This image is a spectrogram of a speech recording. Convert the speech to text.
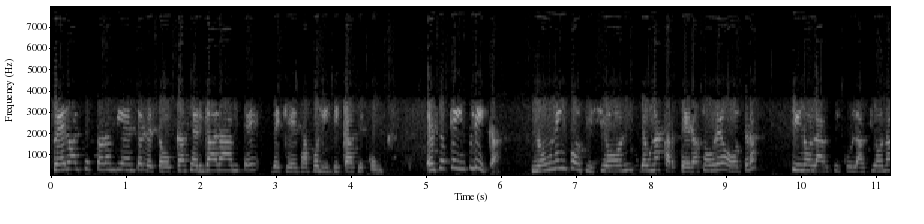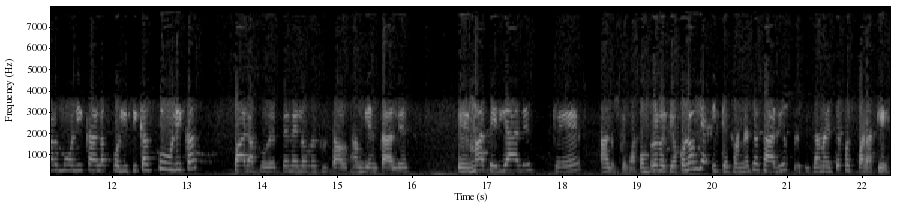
pero al sector ambiente le toca ser garante de que esa política se cumpla. ¿Eso qué implica? No una imposición de una cartera sobre otra, sino la articulación armónica de las políticas públicas para poder tener los resultados ambientales eh, materiales que a los que se ha comprometido Colombia y que son necesarios precisamente pues para que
